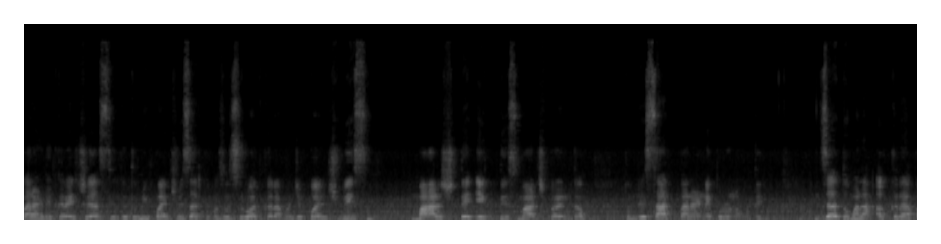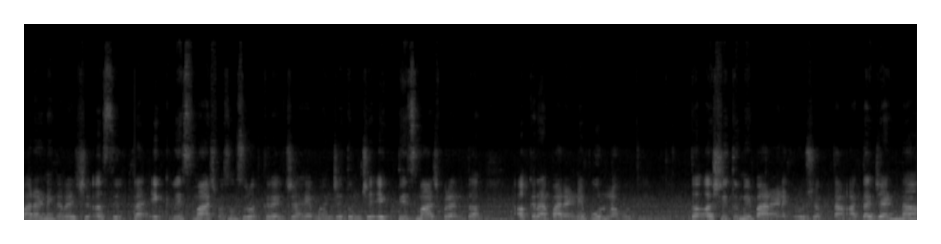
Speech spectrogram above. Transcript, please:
पारायणे करायची असतील तर तुम्ही पंचवीस तारखेपासून सुरुवात करा. म्हणजे पंचवीस मार्च ते एकतीस मार्चपर्यंत तुमचे सात पारायणे पूर्ण होतील. जर तुम्हाला अकरा पारायणे करायची असतील तर एकवीस मार्चपासून सुरुवात करायची आहे. म्हणजे तुमचे एकतीस मार्चपर्यंत अकरा पारायणे पूर्ण होतील. तर अशी तुम्ही पारायणे करू शकता. आता ज्यांना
